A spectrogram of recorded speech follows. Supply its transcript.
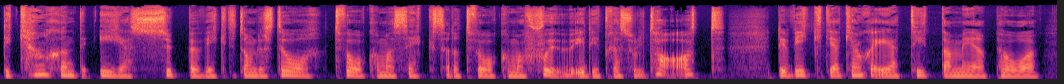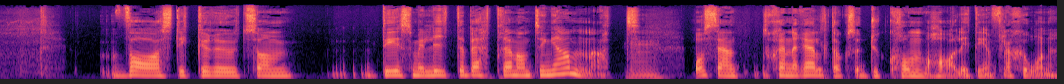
Det kanske inte är superviktigt om det står 2,6 eller 2,7 i ditt resultat. Det viktiga kanske är att titta mer på vad sticker ut som det som är lite bättre än någonting annat. Och sen generellt också, du kommer ha lite inflation.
